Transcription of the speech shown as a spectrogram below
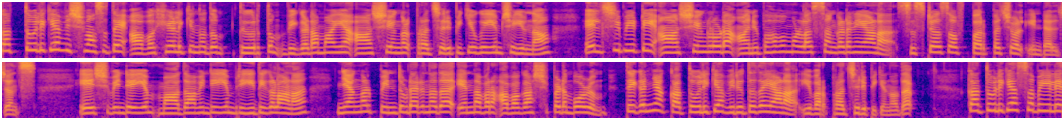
കത്തോലിക്ക വിശ്വാസത്തെ അവഹേളിക്കുന്നതും തീർത്തും വികടമായ ആശയങ്ങൾ പ്രചരിപ്പിക്കുകയും ചെയ്യുന്ന എൽ ജി ബി ടി ആശയങ്ങളോട് അനുഭവമുള്ള സംഘടനയാണ് സിസ്റ്റേഴ്സ് ഓഫ് പെർപ്പച്വൽ ഇന്റലിജൻസ് യേശുവിന്റെയും മാതാവിന്റെയും രീതികളാണ് ഞങ്ങൾ പിന്തുടരുന്നത് എന്നവർ അവകാശപ്പെടുമ്പോഴും തികഞ്ഞ കത്തോലിക്ക വിരുദ്ധതയാണ് ഇവർ പ്രചരിപ്പിക്കുന്നത്. കത്തോലിക്ക സഭയിലെ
